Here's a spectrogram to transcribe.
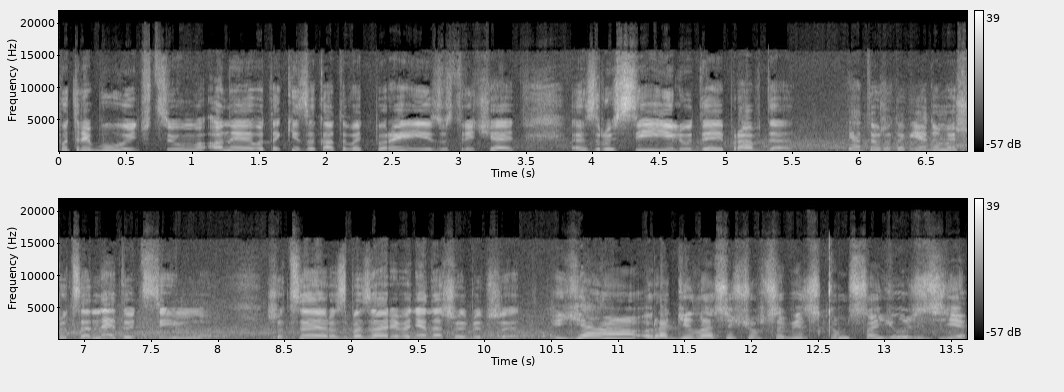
потребують в цьому, а не отакі закатувати пери і зустрічати е, з Росії людей, правда? Я теж так. Я думаю, що це недоцільно, що це розбазарювання нашого бюджету. Я родилась еще в Советском Союзе.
